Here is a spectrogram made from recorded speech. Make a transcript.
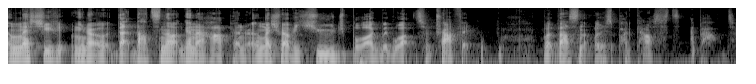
unless you, you know, that that's not going to happen unless you have a huge blog with lots of traffic but that's not what this podcast's about.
